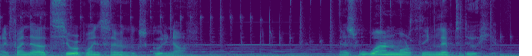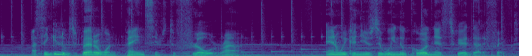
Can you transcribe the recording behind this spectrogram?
I find that 0.7 looks good enough. There's one more thing left to do here. I think it looks better when paint seems to flow around. And we can use the window coordinates to get that effect.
